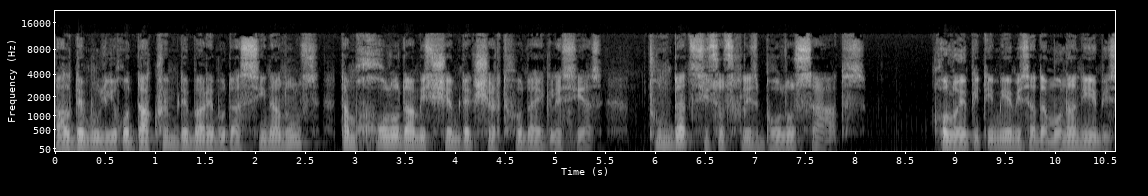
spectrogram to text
ვალდებული იყო დაქვემდებარებოდა სინანულს და მხოლოდ ამის შემდეგ შერთვოდა ეკლესიას, თუნდაც სიცოცხლის ბოლო საათს. ხოლო ეპიტიმიებისა და მონანიების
